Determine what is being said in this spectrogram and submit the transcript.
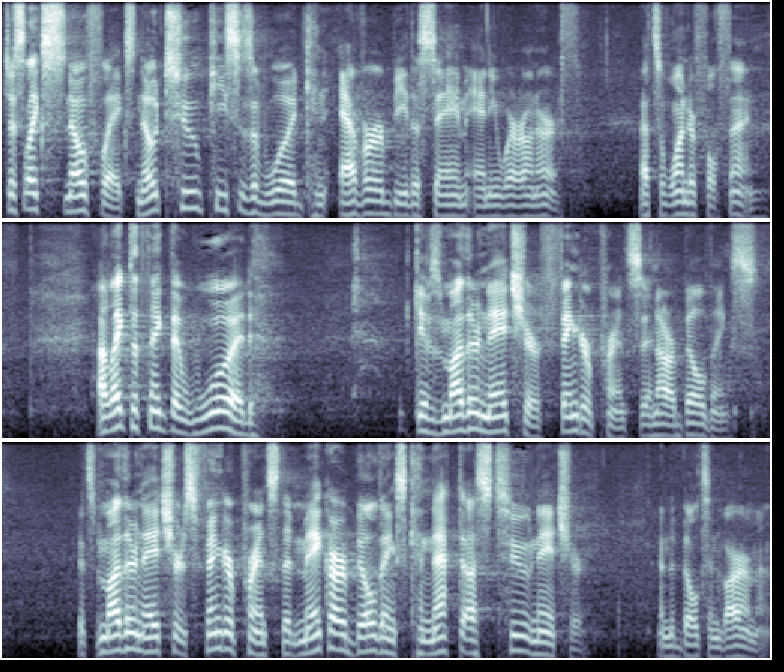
Just like snowflakes, no two pieces of wood can ever be the same anywhere on earth. That's a wonderful thing. I like to think that wood gives Mother Nature fingerprints in our buildings. It's Mother Nature's fingerprints that make our buildings connect us to nature and the built environment.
